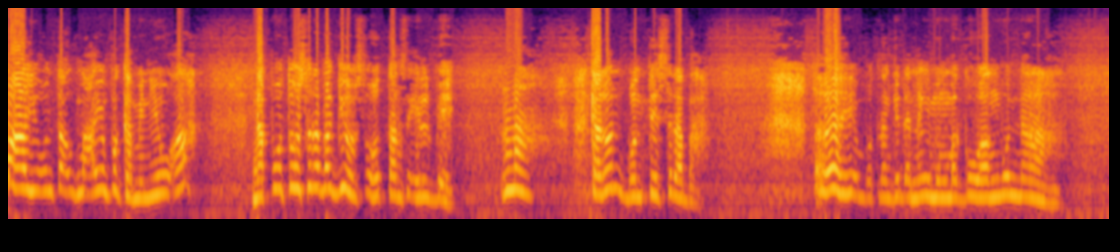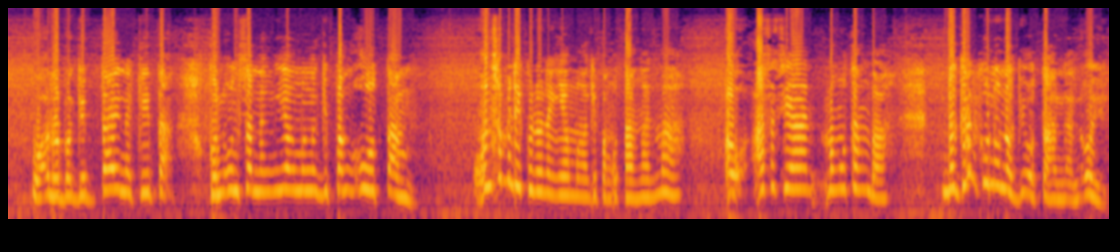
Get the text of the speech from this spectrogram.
Maayo unta og maayong pagkaminyo ah. Naputos ra bagyos utang sa Elve. Ma, Karon buntis ra ba? Ay, ambot lang gid anang imong maguwang mo na. Wa ra ba gyud tay nakita kung unsa nang iyang mga gipang utang. unsa man di kuno ng iyang mga gipang-utangan, ma? O, asa siya mangutang ba? Daghan ko no nagiutangan, oy.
